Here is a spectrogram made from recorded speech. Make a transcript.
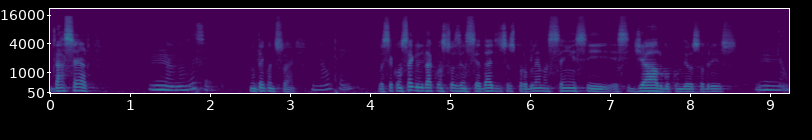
dá certo? Não, não dá certo. Não tem condições? Não tem. Você consegue lidar com as suas ansiedades e seus problemas sem esse, esse diálogo com Deus sobre isso? Não.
